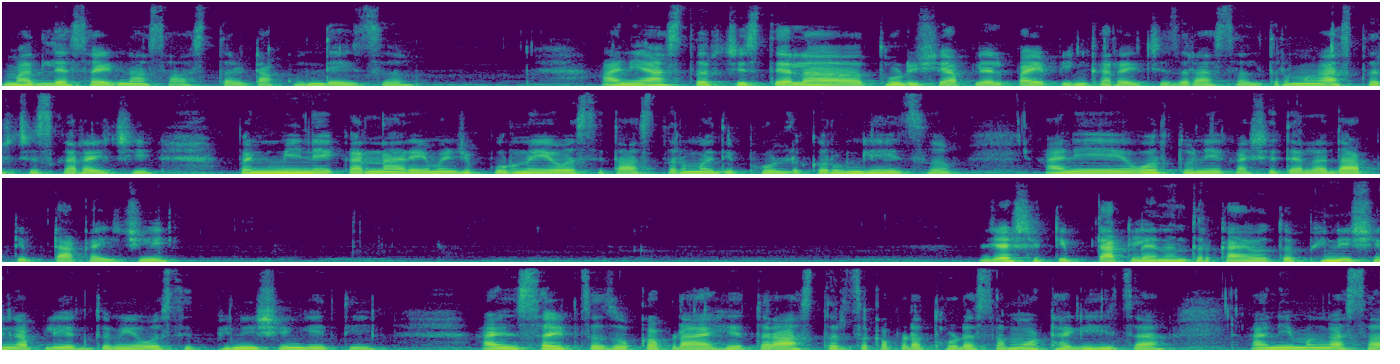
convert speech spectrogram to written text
मधल्या साईडनं असं अस्तर टाकून द्यायचं. आणि अस्तरचीच त्याला थोडीशी आपल्याला पायपिंग करायची जर असेल तर मग अस्तरचीच करायची. पण मी नाही करणार आहे म्हणजे पूर्ण व्यवस्थित अस्तरमध्ये फोल्ड करून घ्यायचं. आणि वरतून एक अशी त्याला दापटीप टाकायची. म्हणजे अशी टीप टाकल्यानंतर काय होतं फिनिशिंग आपली एकदम व्यवस्थित फिनिशिंग येते. आणि साईडचा जो कपडा आहे तर अस्तरचा कपडा थोडासा मोठा घ्यायचा आणि मग असा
